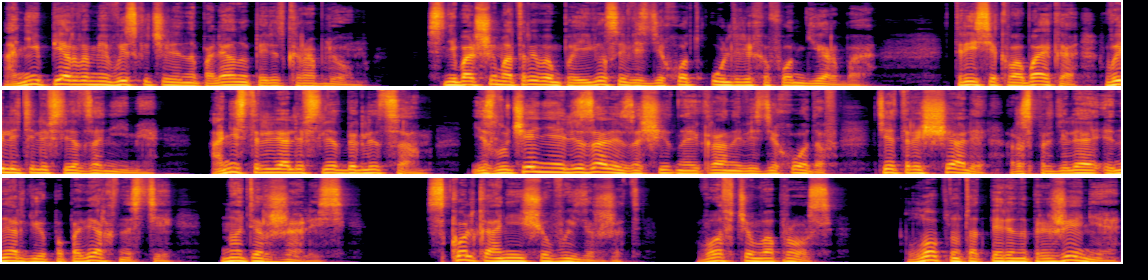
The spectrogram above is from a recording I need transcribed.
Они первыми выскочили на поляну перед кораблем. С небольшим отрывом появился вездеход Ульриха фон Герба — Три секвабайка вылетели вслед за ними. Они стреляли вслед беглецам. Излучения лизали защитные экраны вездеходов, те трещали, распределяя энергию по поверхности, но держались. Сколько они еще выдержат? Вот в чем вопрос. Лопнут от перенапряжения,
